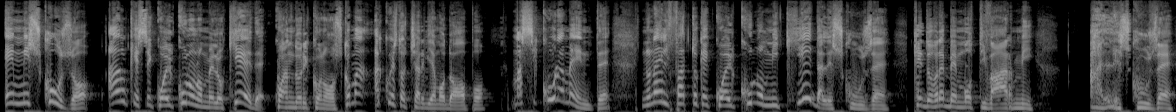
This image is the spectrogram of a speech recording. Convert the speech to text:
E mi scuso anche se qualcuno non me lo chiede quando riconosco, ma a questo ci arriviamo dopo. Ma sicuramente non è il fatto che qualcuno mi chieda le scuse che dovrebbe motivarmi alle scuse.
